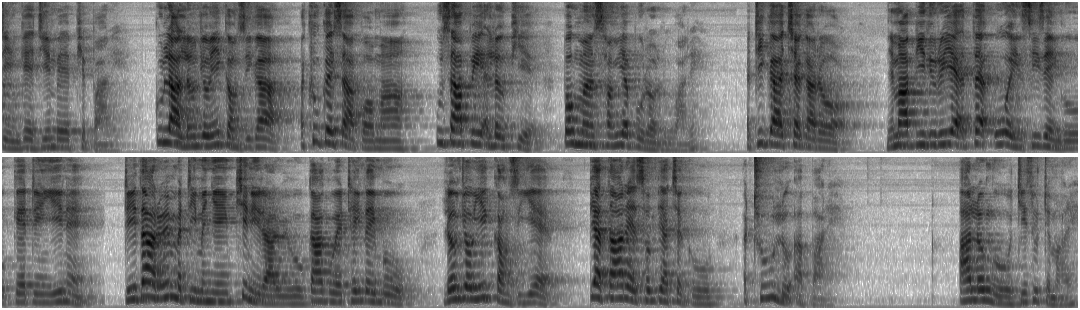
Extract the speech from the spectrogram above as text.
တင်ခဲ့ခြင်းပဲဖြစ်ပါတယ်ကုလလုံခြုံရေးကောင်စီကအခုကိစ္စအပေါ်မှာဦးစားပေးအလုပ်ဖြစ်ပုံမှန်ဆောင်ရွက်ဖို့တော့လိုပါတယ်အထူးအချက်ကတော့မြန်မာပြည်သူတွေရဲ့အသက်အိုးအိမ်စည်းစိမ်ကိုကယ်တင်ရေးနဲ့ ဒေသတွင်းမတည်မငြိမ်ဖြစ်နေတာတွေကိုကာကွယ်ထိန်းသိမ်းဖို့လုံခြုံရေးကောင်စီရဲ့ပြတ်သားတဲ့ဆုံးဖြတ်ချက်ကိုအထူးလိုအပ်ပါတယ်အားလုံးကိုကျေးဇူးတင်ပါတယ်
